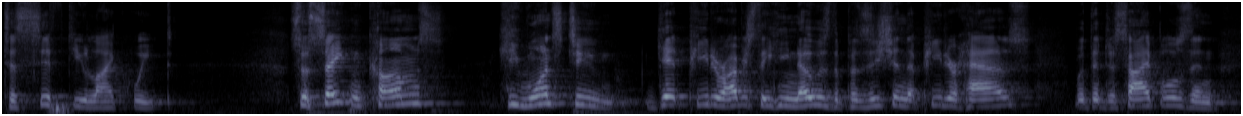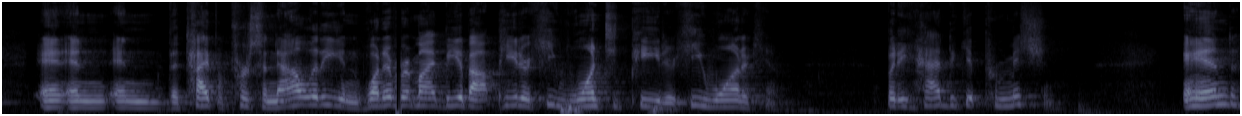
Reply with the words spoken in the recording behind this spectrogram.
to sift you like wheat. So Satan comes, he wants to get Peter. Obviously, he knows the position that Peter has with the disciples and, and, and, and the type of personality and whatever it might be about Peter. He wanted Peter, he wanted him. But he had to get permission. And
